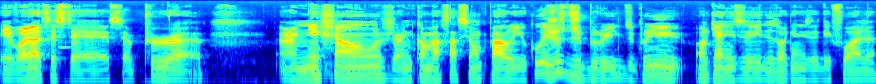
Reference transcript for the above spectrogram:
Et voilà, tu sais, c'était un peu euh, un échange, une conversation par Yuku. Et juste du bruit. Du bruit organisé, désorganisé des fois. Là.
